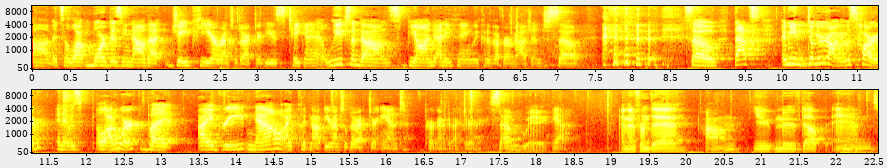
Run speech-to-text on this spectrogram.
Um, it's a lot more busy now that JP, our rental director, he's taken it leaps and bounds beyond anything we could have ever imagined. So, so that's. I mean, don't get me wrong, it was hard and it was a lot of work, but I agree. Now I could not be rental director and program director. So, way. yeah. And then from there, um, you moved up and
